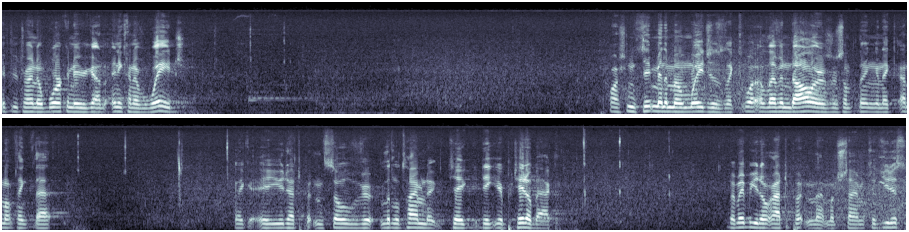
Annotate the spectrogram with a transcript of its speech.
If you're trying to work and you got any kind of wage. Washington State minimum wage is like what eleven dollars or something, and like, I don't think that like uh, you'd have to put in so little time to take get your potato back. But maybe you don't have to put in that much time because you just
